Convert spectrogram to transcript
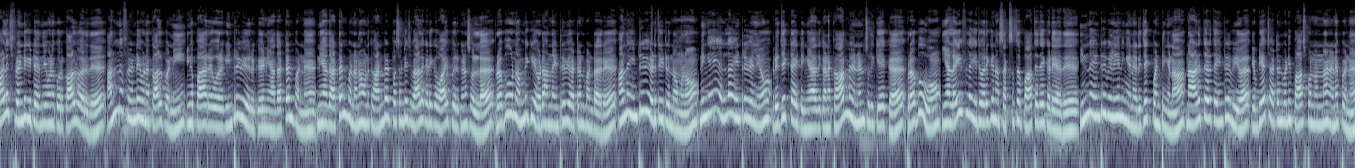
காலேஜ் ஃப்ரெண்டு கிட்ட இருந்து இவனுக்கு ஒரு கால் வருது. அந்த ஃப்ரெண்டு இவனை கால் பண்ணி இங்க பாரு ஒரு இன்டர்வியூ இருக்கு. நீ அதை அட்டன் பண்ணு. நீ அதை அட்டன் பண்ணனா உனக்கு ஹண்ட்ரட் பர்சன்டேஜ் வேலை கிடைக்க வாய்ப்பு இருக்குன்னு சொல்ல. பிரபு நம்பிக்கையோட அந்த இன்டர்வியூ அட்டன் பண்றாரு. அந்த இன்டர்வியூ எடுத்துக்கிட்டு இருந்தவங்களும் நீங்க ஏன் எல்லா இன்டர்வியூலையும் ரிஜெக்ட் ஆயிட்டீங்க? அதுக்கான காரணம் என்னன்னு சொல்லி கேட்க பிரபுவும் என் லைஃப்ல இது வரைக்கும் நான் சக்சஸை பார்த்ததே கிடையாது. இந்த இன்டர்வியூலயே நீங்க என்ன ரிஜெக்ட் பண்ணிட்டீங்கன்னா நான் அடுத்தடுத்த இன்டர்வியூவை எப்படியாச்சும் அட்டன் பண்ணி பாஸ் பண்ணணும்னு நினைப்பேன்னு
